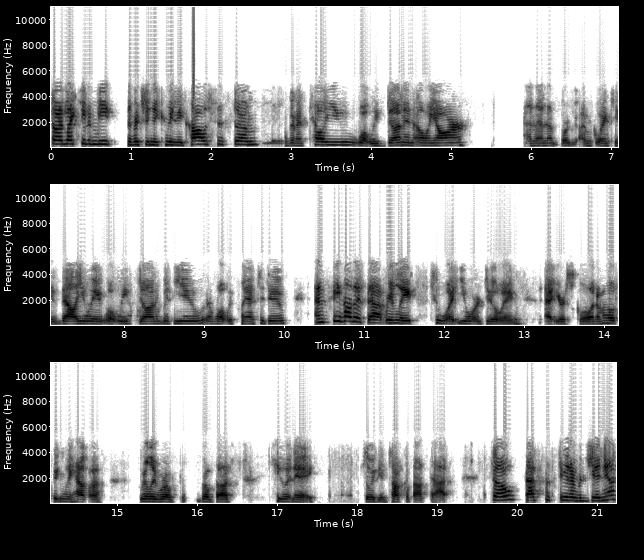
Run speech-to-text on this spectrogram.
So I'd like you to meet the Virginia Community College System. I'm going to tell you what we've done in OER, and then I'm going to evaluate what we've done with you and what we plan to do, and see how that, that relates to what you're doing at your school. And I'm hoping we have a really ro robust Q&A so we can talk about that. So that's the state of Virginia,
